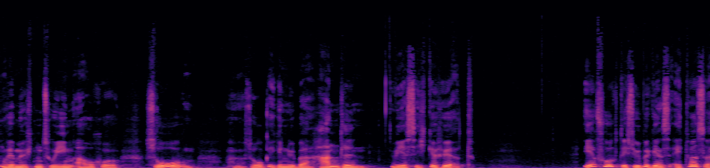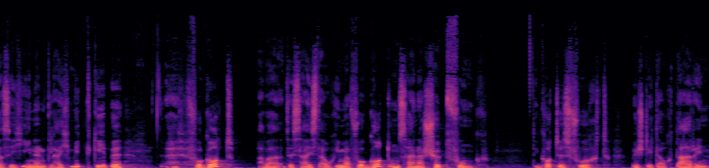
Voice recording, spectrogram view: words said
Wir möchten zu ihm auch so, so gegenüber handeln wie es sich gehört. Ehrfurcht ist übrigens etwas, was ich Ihnen gleich mitgebe, äh, vor Gott, aber das heißt auch immer vor Gott und seiner Schöpfung. Die Gottesfurcht besteht auch darin.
